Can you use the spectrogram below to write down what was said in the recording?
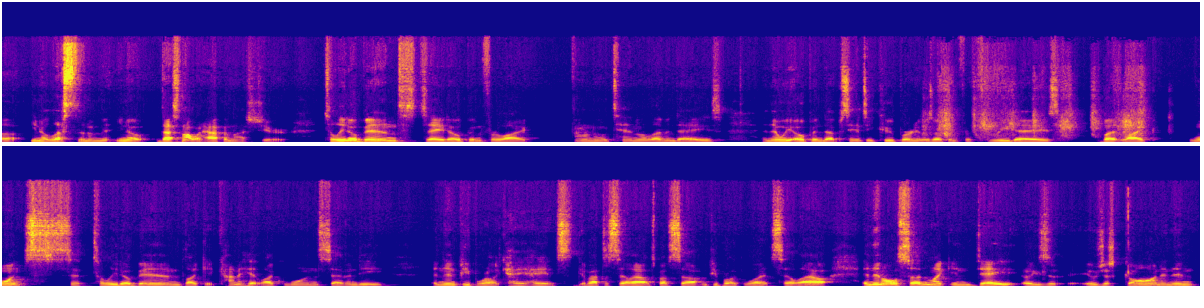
uh, you know less than a minute you know that's not what happened last year toledo bend stayed open for like i don't know 10 11 days and then we opened up santee cooper and it was open for three days but like once toledo bend like it kind of hit like 170 and then people were like, "Hey, hey, it's about to sell out. It's about to sell out." And people are like, "What? Sell out?" And then all of a sudden, like in day, it was just gone. And then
